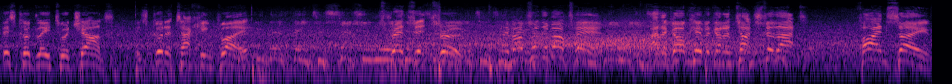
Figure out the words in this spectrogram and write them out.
This could lead to a chance. It's good attacking play. Threads it through. They've opened them up here. And the goalkeeper got a touch to that. Fine save.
